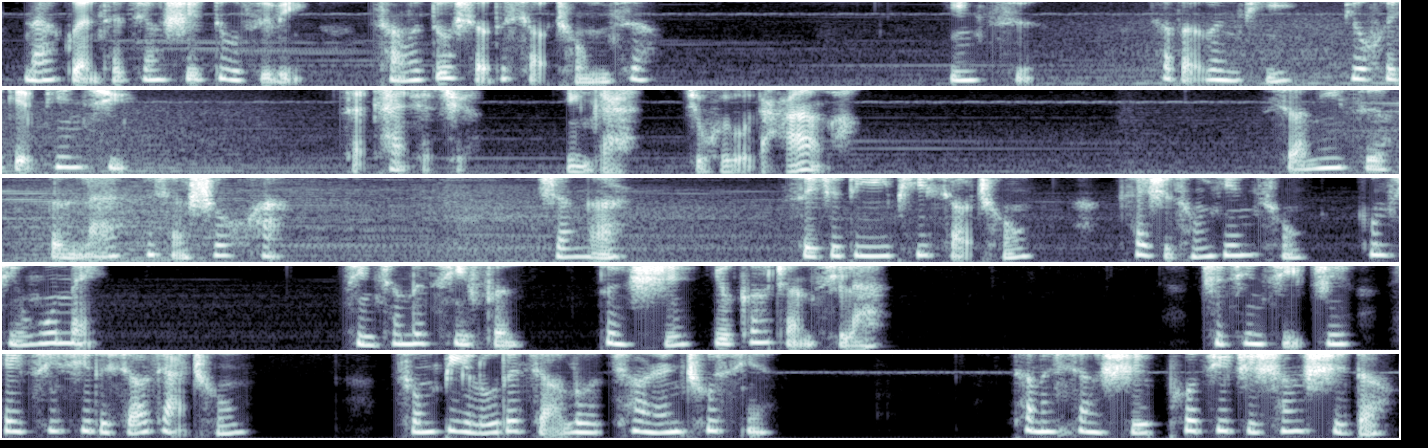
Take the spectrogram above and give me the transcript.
哪管他僵尸肚子里藏了多少的小虫子。因此，他把问题丢回给编剧。再看下去，应该就会有答案了。小妮子本来很想说话，然而，随着第一批小虫开始从烟囱攻进屋内，紧张的气氛。顿时又高涨起来。只见几只黑漆漆的小甲虫从壁炉的角落悄然出现，它们像是颇具智商似的，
